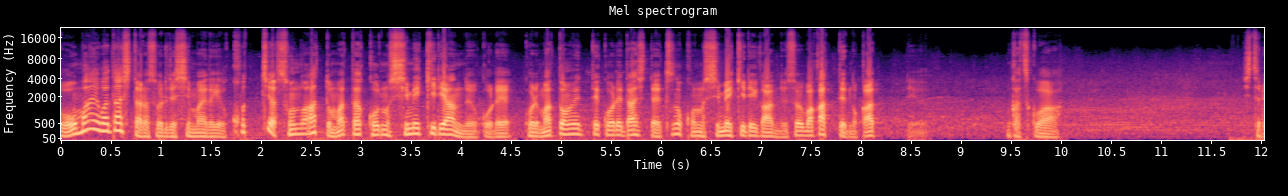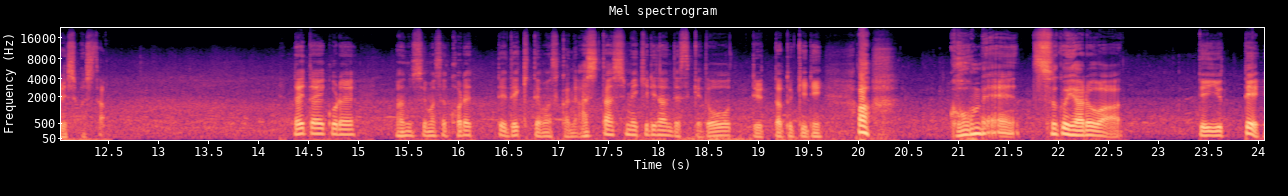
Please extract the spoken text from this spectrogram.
お前は出したらそれでしまいだけど、こっちはその後またこの締め切りあんのよ、これ。これまとめてこれ出したやつのこの締め切りがあるのよ。それ分かってんのかっていう。ムカつくわ。失礼しました。大体これ、あの、すいません、これってできてますかね？明日締め切りなんですけど、って言った時に、あごめん、すぐやるわ、って言って、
